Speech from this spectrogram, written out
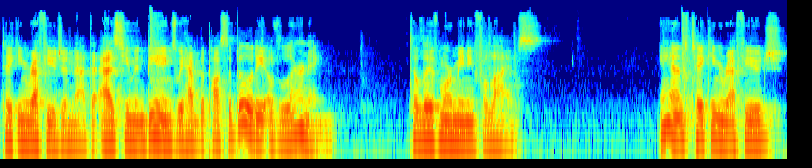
Taking refuge in that, that as human beings, we have the possibility of learning to live more meaningful lives, and taking refuge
